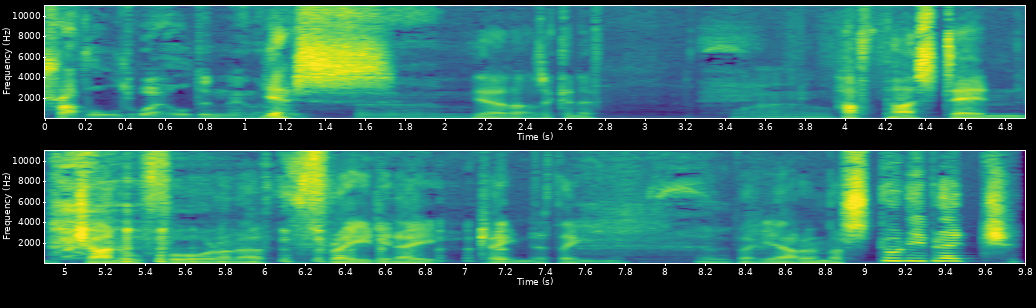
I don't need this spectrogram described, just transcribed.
travelled well, didn't it? That yes. was, um, yeah, that was a kind of Wow. half past ten, Channel Four on a Friday night kind of thing. But yeah, I remember Stoneybridge.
